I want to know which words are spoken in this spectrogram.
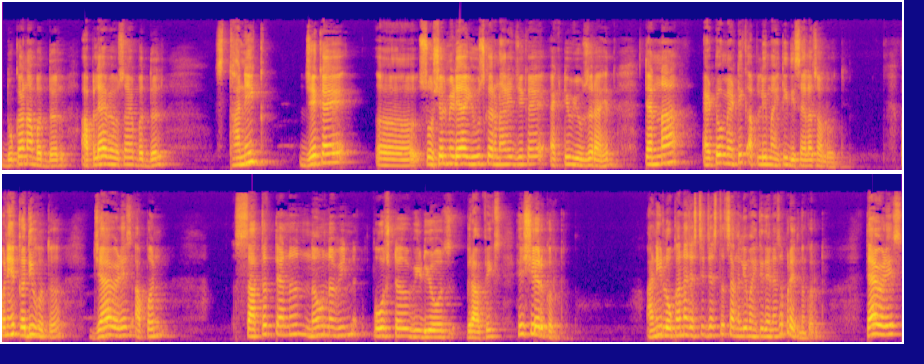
दुकानाबद्दल आपल्या व्यवसायाबद्दल स्थानिक जे काय सोशल मीडिया यूज करणारे जे काय ॲक्टिव्ह युजर आहेत त्यांना ॲटोमॅटिक आपली माहिती दिसायला चालू होते. पण हे कधी होतं? ज्या वेळेस आपण सातत्यानं नवनवीन पोस्ट व्हिडिओज ग्राफिक्स हे शेअर करतो. आणि लोकांना जास्तीत जास्त चांगली माहिती देण्याचा प्रयत्न करतो. त्यावेळेस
